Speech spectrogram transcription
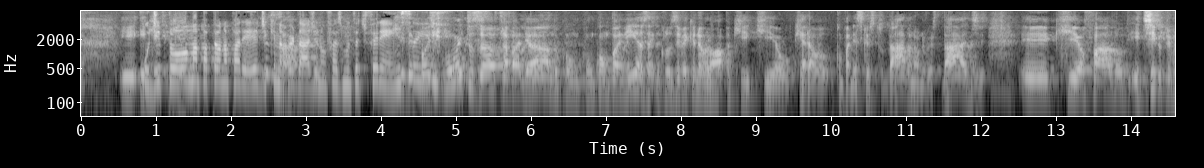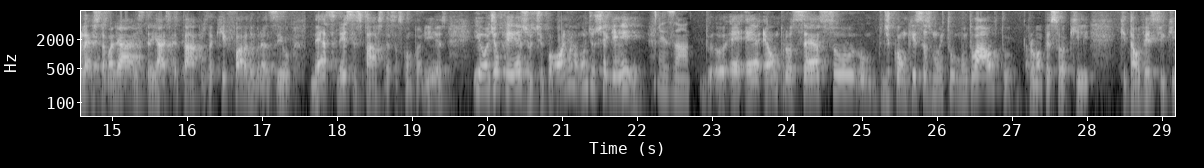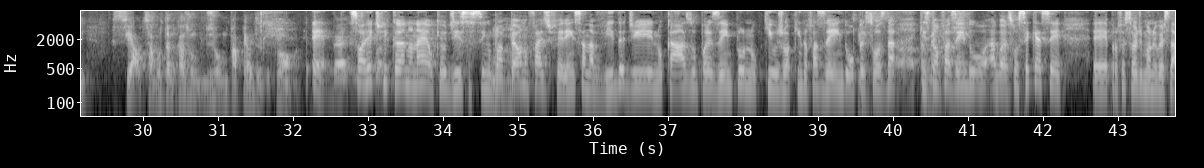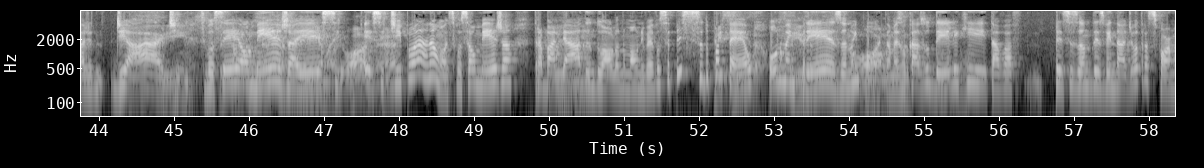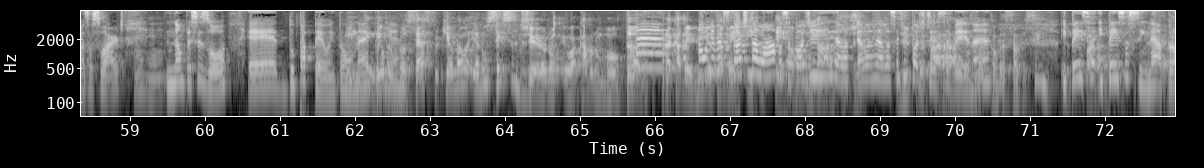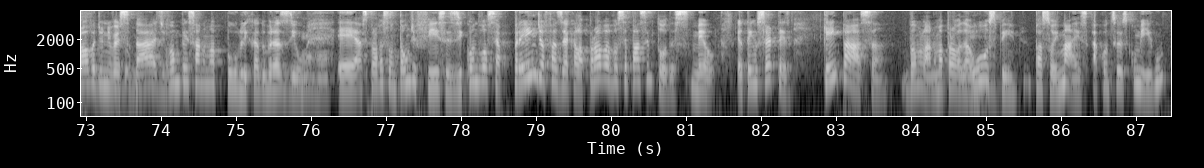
e, e o que- diploma, papel na parede, que na Exato. verdade não faz muita que, diferença. que depois e- de muitos anos trabalhando com, com companhias, inclusive aqui na Europa, que, que, eu, que eram companhias que eu estudava na universidade, e que eu falo, e tive o privilégio de trabalhar, estrear espetáculos aqui fora do Brasil, nesse, nesse espaço dessas companhias, e onde eu vejo, tipo, olha onde eu cheguei, Exato. é, é, é um processo de conquistas muito, muito alto para uma pessoa que, que talvez fique se auto-sabotando por causa de um, papel de um diploma. É, Né? só retificando, né, o que eu disse, assim, o papel não faz diferença na vida de, no caso, por exemplo, no que o Joaquim está fazendo, ou pessoas da, que estão fazendo. Agora, se você quer ser é, professor de uma universidade de arte, Sim, se, se você, você tá almeja esse, maior, esse né? tipo, ah, não, se você almeja trabalhar dando aula numa universidade, você precisa do papel, Precisa, ou numa precisa empresa, não importa, mas no caso dele, que estava precisando desvendar de outras formas a sua arte, não precisou é, do papel. Então, E né? entender o porque- meu processo, porque eu não, eu não sei se um dia eu, não, eu acabo não voltando para academia a universidade também. tá e lá, você pode ir, ela- de- ela- ela sempre de pode te receber, né? essa- sim, E pensa, e pensa assim, né? A prova de universidade, vamos pensar numa pública do Brasil. É, as provas são tão difíceis e quando você aprende a fazer aquela prova, você passa em todas. Meu, eu tenho certeza. Quem passa, vamos lá, numa prova da USP, passou em mais. Aconteceu isso comigo.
